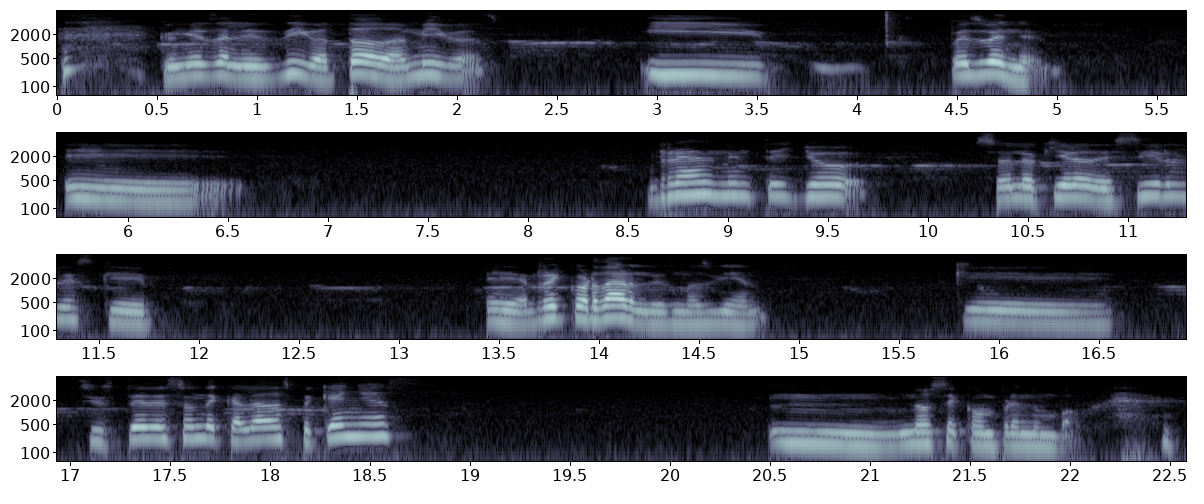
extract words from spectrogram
Con eso les digo todo, amigos. Y pues bueno, eh, realmente yo solo quiero decirles que, eh, recordarles más bien, que si ustedes son de caladas pequeñas, mmm, no se compren un bong.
